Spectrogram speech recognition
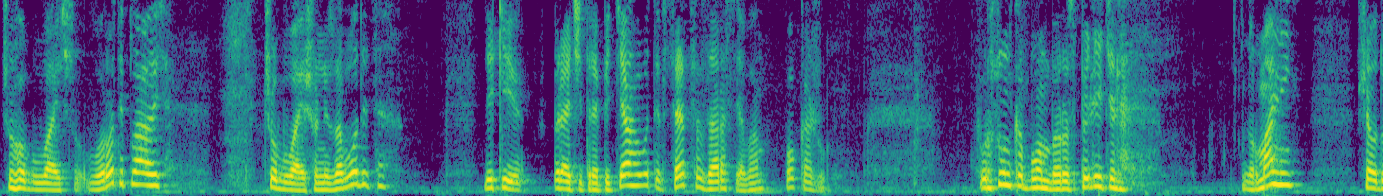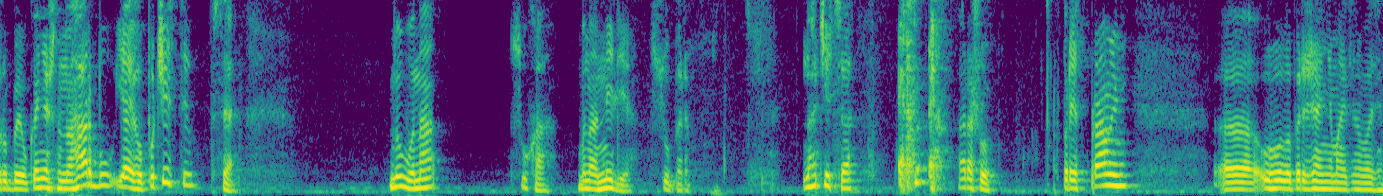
чого буває, що вороти плавають, що буває, що не заводиться, які речі треба підтягувати, все це зараз я вам покажу. Форсунка бомба, розпилитель нормальний. Ще одробив, звісно, нагар був, я його почистив, все. Ну, вона суха, вона не лє. Супер. Значить, все. Хорошо. Прес правильний. Е, угол опереження мається на увазі.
